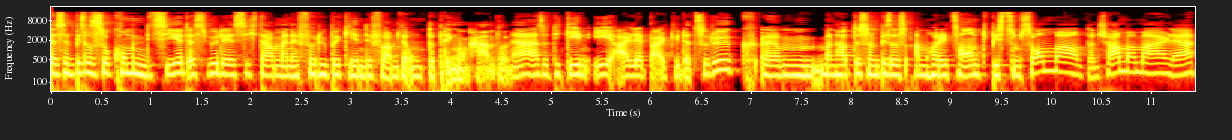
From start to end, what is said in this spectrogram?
das ein bisschen so kommuniziert, als würde es sich da um eine vorübergehende Form der Unterbringung handeln. Ja, also die gehen eh alle bald wieder zurück. Ähm, man hat das so ein bisschen am Horizont bis zum Sommer und dann schauen wir mal. Ja.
